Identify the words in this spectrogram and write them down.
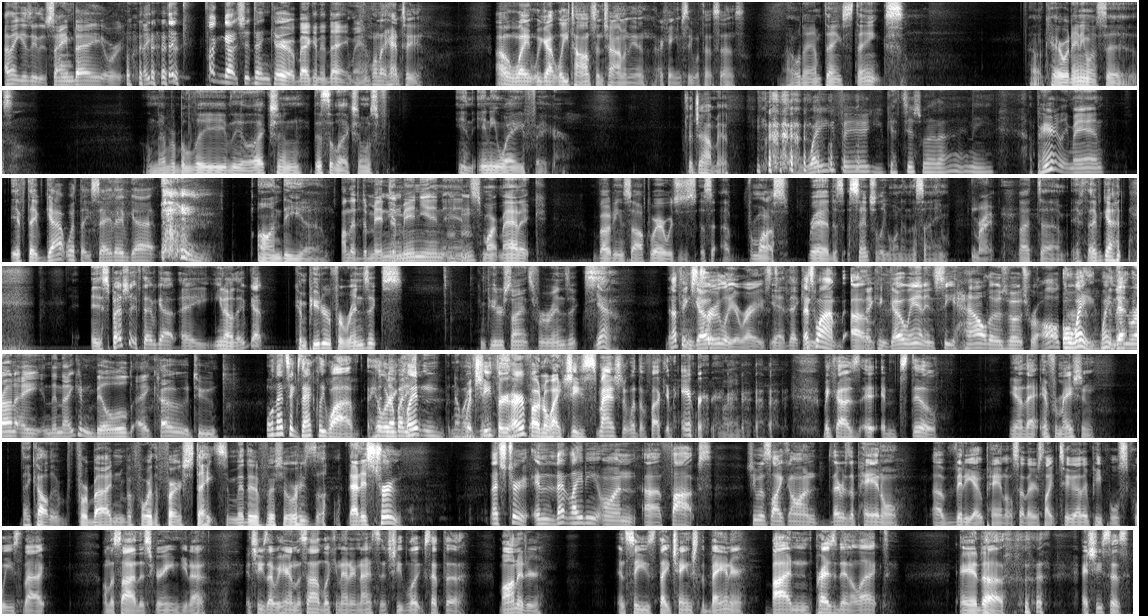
I think it was either same day or they, they fucking got shit taken care of back in the day, man. Well, they had to. Oh wait, we got Lee Thompson chiming in. I can't even see what that says. The whole damn thing stinks. I don't care what anyone says. I'll never believe the election, this election was in any way fair. Good job, man. way fair, you get just what I need. Apparently, man, if they've got what they say they've got on the uh, On the Dominion. Dominion and Mhm. Smartmatic voting software, which is es- uh, from what I read is essentially one and the same. right. But um, if they've got, especially if they've got a, you know, they've got computer forensics, computer science forensics. Yeah. Nothing's can go- truly erased. Yeah, that That's why. Uh, they can go in and see how those votes were altered. Oh, wait, wait, and then that- run a, and then they can build a code to. well, that's exactly why Hillary Clinton, when she threw her that. phone away, she smashed it with a fucking hammer Right. because it, it still, you know, that information. They called it for Biden before the first state submitted official result. That is true. That's true. And that lady on uh, Fox, she was like on. There was a panel, a video panel. So there's like two other people squeezed back on the side of the screen, you know. And she's over here on the side looking at her notes, and she looks at the monitor and sees they changed the banner, Biden president elect, and uh, and she says,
